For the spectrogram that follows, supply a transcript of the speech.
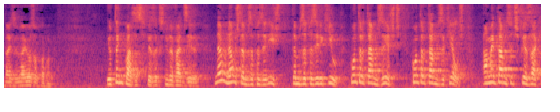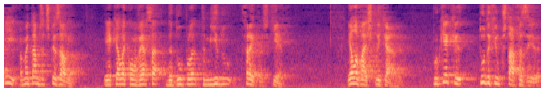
vai hoje ao Parlamento. Eu tenho quase a certeza que a senhora vai dizer não, não, estamos a fazer isto, estamos a fazer aquilo, contratamos estes, contratamos aqueles, aumentamos a despesa aqui, aumentamos a despesa ali. É aquela conversa da dupla temido Freitas, que é, ela vai explicar porque é que tudo aquilo que está a fazer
